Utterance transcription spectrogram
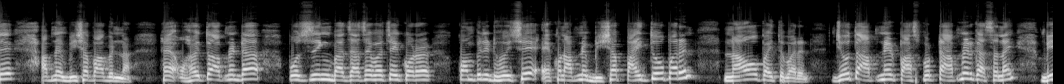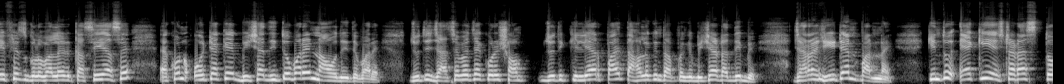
যে আপনি ভিসা পাবেন না। হ্যাঁ হয়তো আপনারটা প্রসেসিং বা যাচাই বাছাই করার কমপ্লিট হয়েছে, এখন আপনি ভিসা পাইতেও পারেন, নাও পাইতে পারেন। যেহেতু আপনার পাসপোর্টটা আপনার কাছে নাই বিএফএস গ্লোবালের কাছেই আছে, এখন ওইটাকে ভিসা দিতেও পারে, নাও দিতে পারে। যদি যাচাই বাছাই করে সব যদি ক্লিয়ার পায়, তাহলে কিন্তু আপনাকে ভিসাটা দিবে। যারা রিটার্ন পান নাই, কিন্তু একই স্ট্যাটাস তো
